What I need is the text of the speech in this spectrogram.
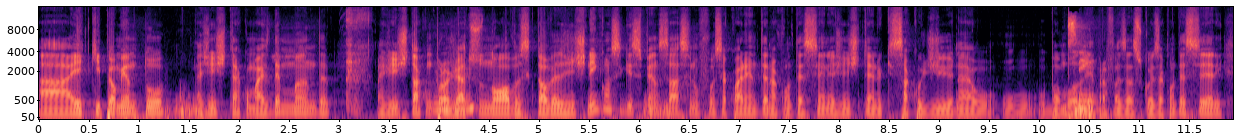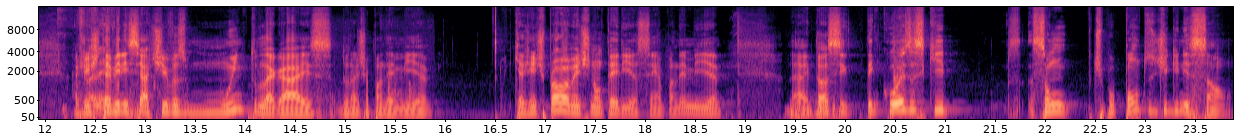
A equipe aumentou, a gente tá com mais demanda, a gente tá com projetos novos que talvez a gente nem conseguisse pensar se não fosse a quarentena acontecendo e a gente tendo que sacudir né, o, o, o bambolê para fazer as coisas acontecerem. A gente Olha teve iniciativas muito legais durante a pandemia que a gente provavelmente não teria sem a pandemia. né? Então, assim, tem coisas que são, tipo, pontos de ignição.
